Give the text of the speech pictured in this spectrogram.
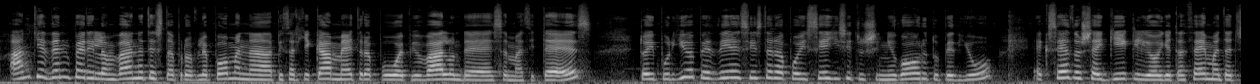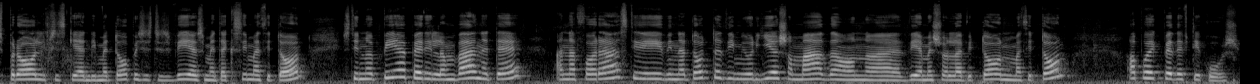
Αν και δεν περιλαμβάνεται στα προβλεπόμενα πειθαρχικά μέτρα που επιβάλλονται σε μαθητές, το Υπουργείο Παιδείας ύστερα από εισήγηση του συνηγόρου του παιδιού εξέδωσε εγκύκλιο για τα θέματα της πρόληψης και αντιμετώπισης της βίας μεταξύ μαθητών, στην οποία περιλαμβάνεται αναφορά στη δυνατότητα δημιουργίας ομάδων ε, διαμεσολαβητών μαθητών από εκπαιδευτικούς.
